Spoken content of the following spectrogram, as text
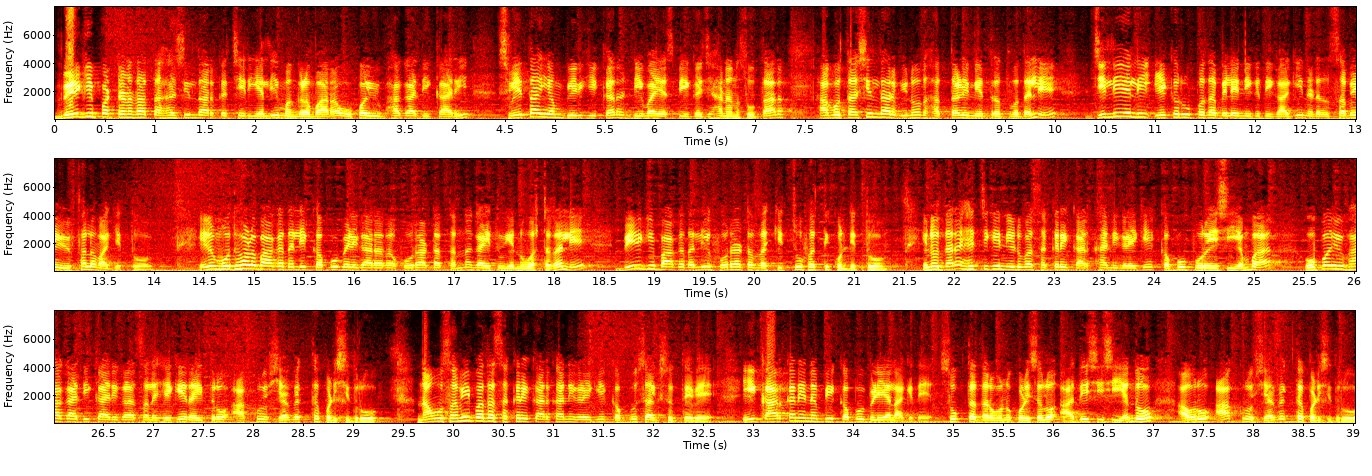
ಬೇಳ್ಗಿ ಪಟ್ಟಣದ ತಹಸೀಲ್ದಾರ್ ಕಚೇರಿಯಲ್ಲಿ ಮಂಗಳವಾರ ಉಪವಿಭಾಗಾಧಿಕಾರಿ ಶ್ವೇತಾ ಎಂ ಬೀಳ್ಗಿಕರ್ ಡಿವೈಎಸ್ಪಿ ಗಜಾನನ ಸುತಾರ್ ಹಾಗೂ ತಹಸೀಲ್ದಾರ್ ವಿನೋದ್ ಹತ್ತಳಿ ನೇತೃತ್ವದಲ್ಲಿ ಜಿಲ್ಲೆಯಲ್ಲಿ ಏಕರೂಪದ ಬೆಲೆ ನಿಗದಿಗಾಗಿ ನಡೆದ ಸಭೆ ವಿಫಲವಾಗಿತ್ತು. ಇನ್ನು ಮುಧೋಳ ಭಾಗದಲ್ಲಿ ಕಬ್ಬು ಬೆಳೆಗಾರರ ಹೋರಾಟ ತನ್ನಗಾಯಿತು ಎನ್ನುವಷ್ಟರಲ್ಲಿ ಬೀಳ್ಗಿ ಭಾಗದಲ್ಲಿ ಹೋರಾಟದ ಕಿಚ್ಚು ಹೊತ್ತಿಕೊಂಡಿತ್ತು. ಇನ್ನು ದರ ಹೆಚ್ಚಿಗೆ ನೀಡುವ ಸಕ್ಕರೆ ಕಾರ್ಖಾನೆಗಳಿಗೆ ಕಬ್ಬು ಪೂರೈಸಿ ಎಂಬ ಉಪವಿಭಾಗಾಧಿಕಾರಿಗಳ ಸಲಹೆಗೆ ರೈತರು ಆಕ್ರೋಶ ವ್ಯಕ್ತಪಡಿಸಿದರು. ನಾವು ಸಮೀಪದ ಸಕ್ಕರೆ ಕಾರ್ಖಾನೆಗಳಿಗೆ ಕಬ್ಬು ಸಾಗಿಸುತ್ತೇವೆ. ಈ ಕಾರ್ಖಾನೆ ನಂಬಿ ಕಬ್ಬು ಬೆಳೆಯಲಾಗಿದೆ. ಸೂಕ್ತ ದರವನ್ನು ಕೊಡಿಸಲು ಆದೇಶಿಸಿ ಎಂದು ಅವರು ಆಕ್ರೋಶ ವ್ಯಕ್ತಪಡಿಸಿದರು.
